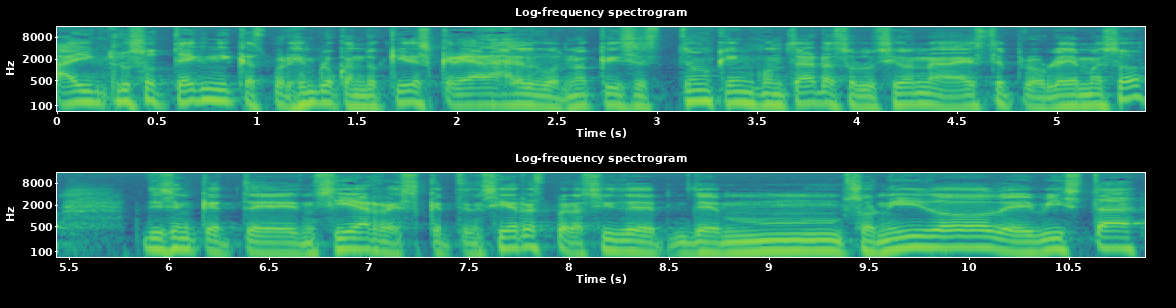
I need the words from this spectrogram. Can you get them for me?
hay incluso técnicas, por ejemplo, cuando quieres crear algo, ¿no? Que dices, tengo que encontrar la solución a este problema. Eso dicen que te encierres, que te encierres, pero así de, de sonido, de vista,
